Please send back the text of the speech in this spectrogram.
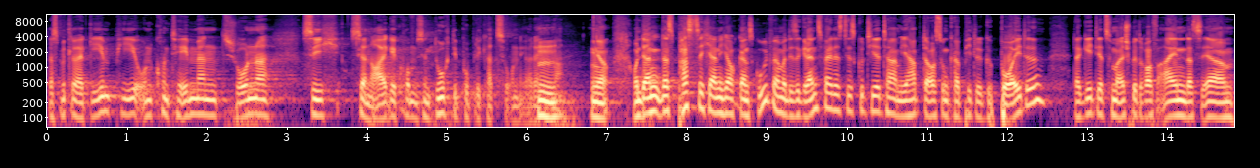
dass mittlerweile GMP und Containment schon sich sehr nahe gekommen sind durch die Publikation. Ja, mhm. Ja, und dann, das passt sich ja nicht auch ganz gut, wenn wir diese Grenzwerte diskutiert haben. Ihr habt da auch so ein Kapitel Gebäude. Da geht ihr zum Beispiel darauf ein, dass er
